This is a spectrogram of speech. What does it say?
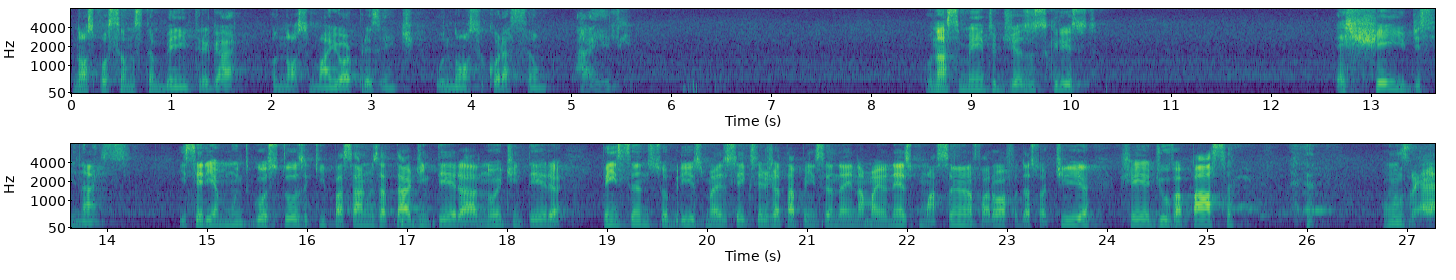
nós possamos também entregar o nosso maior presente, o nosso coração a Ele. O nascimento de Jesus Cristo é cheio de sinais. E seria muito gostoso aqui passarmos a tarde inteira, a noite inteira, pensando sobre isso, mas eu sei que você já está pensando aí na maionese com maçã, a farofa da sua tia, cheia de uva passa. Uns é,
